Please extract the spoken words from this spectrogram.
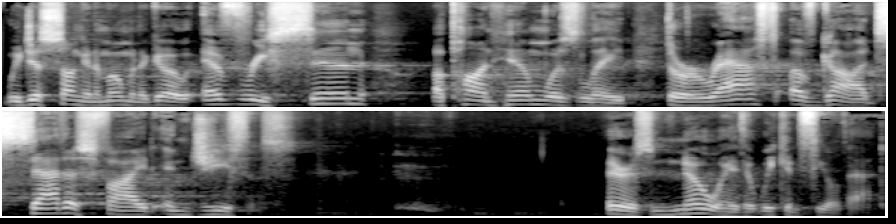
We just sung it a moment ago. Every sin upon him was laid, the wrath of God satisfied in Jesus. There is no way that we can feel that.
